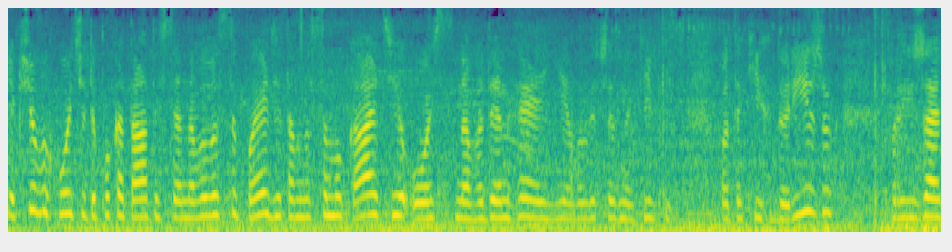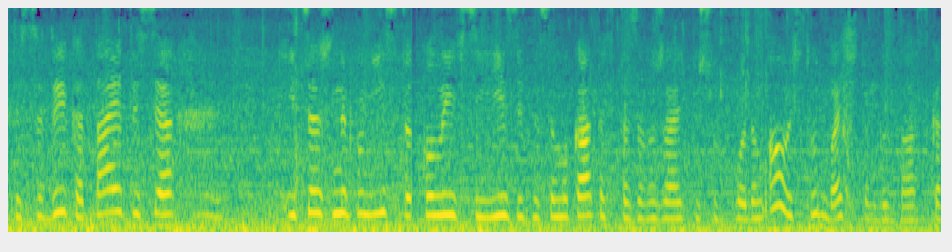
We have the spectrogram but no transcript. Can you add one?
Якщо ви хочете покататися на велосипеді, там на самокаті, ось на ВДНГ є величезна кількість отаких доріжок. Приїжджайте сюди, катайтеся. І це ж не по місту, коли всі їздять на самокатах та заважають пішоходам. А ось тут, бачите, будь ласка.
